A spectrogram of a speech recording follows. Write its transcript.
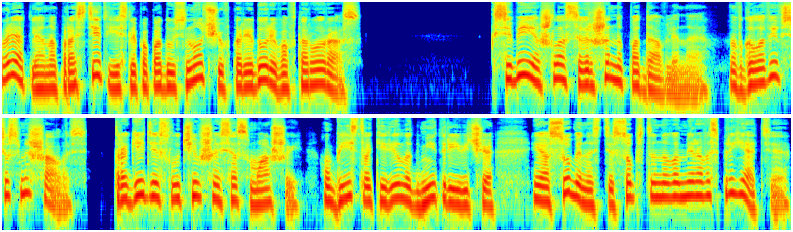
Вряд ли она простит, если попадусь ночью в коридоре во второй раз. К себе я шла совершенно подавленная. В голове все смешалось. Трагедия, случившаяся с Машей, убийство Кирилла Дмитриевича и особенности собственного мировосприятия.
